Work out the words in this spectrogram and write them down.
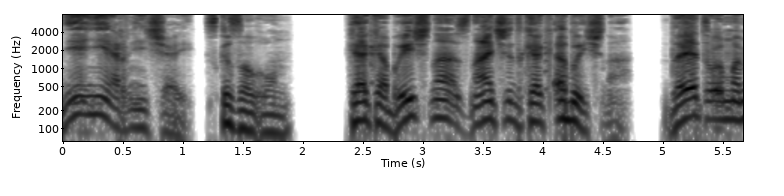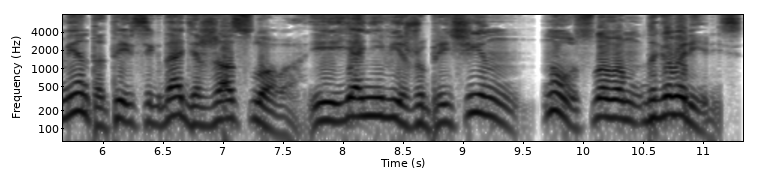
«Не нервничай», — сказал он. «Как обычно, значит, как обычно. До этого момента ты всегда держал слово, и я не вижу причин, ну, словом, договорились.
